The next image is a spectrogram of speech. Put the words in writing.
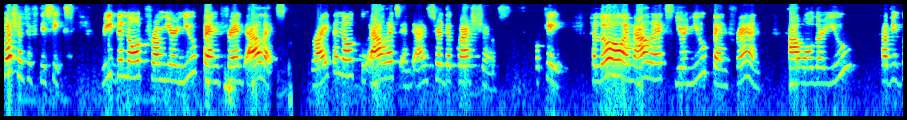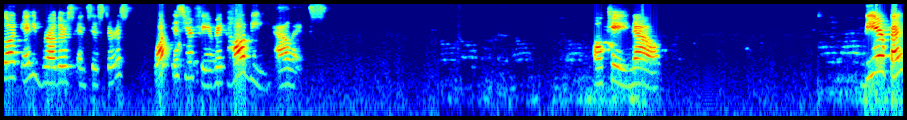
question 56. Read the note from your new pen friend, Alex. Write a note to Alex and answer the questions. Okay. Hello, I'm Alex, your new pen friend. How old are you? Have you got any brothers and sisters? What is your favorite hobby, Alex? Okay, now. Dear pen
